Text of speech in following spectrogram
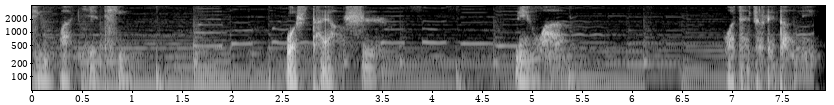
今晚夜听，我是太阳石，明晚我在这里等你。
